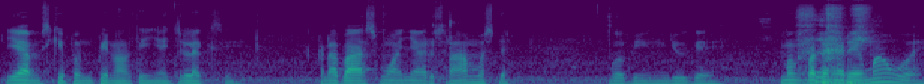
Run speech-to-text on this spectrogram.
ya meskipun penaltinya jelek sih kenapa semuanya harus Ramos dah gue bingung juga ya. emang pada nggak ada yang mau ya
